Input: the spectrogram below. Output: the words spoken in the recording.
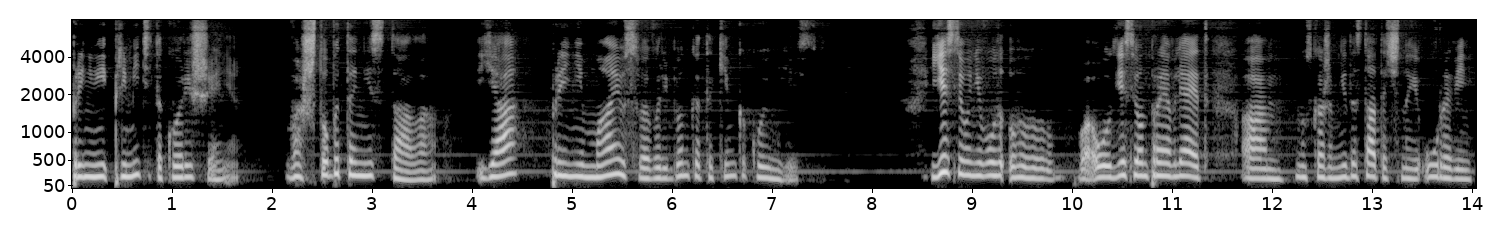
прими, примите такое решение. Во что бы то ни стало, я принимаю своего ребенка таким, какой он есть. Если у него, э, если он проявляет, а, ну, скажем, недостаточный уровень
